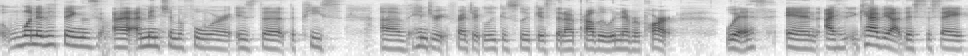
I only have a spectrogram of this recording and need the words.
one of the things I, I, mentioned before is the, the piece of Hendrik Frederick Lucas Lucas that I probably would never part with. And I caveat this to say,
